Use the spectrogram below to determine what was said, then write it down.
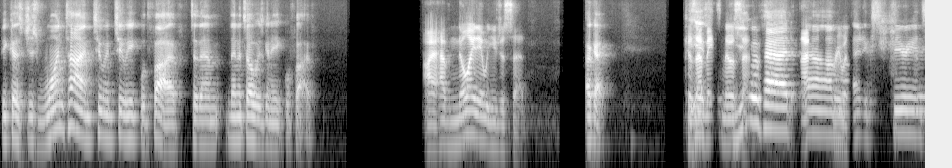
because just one time two and two equaled five to them, then it's always going to equal five. i have no idea what you just said Okay. Because that makes no you sense You have had um, an experience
